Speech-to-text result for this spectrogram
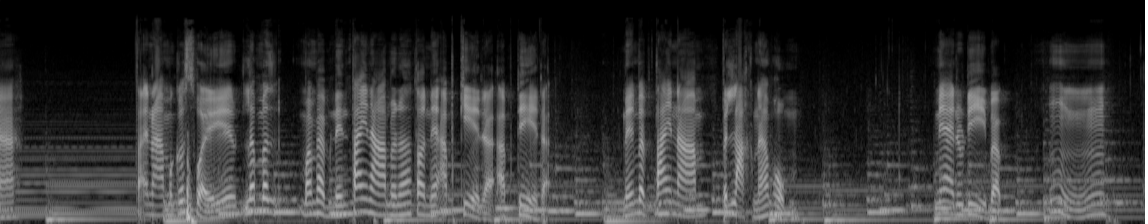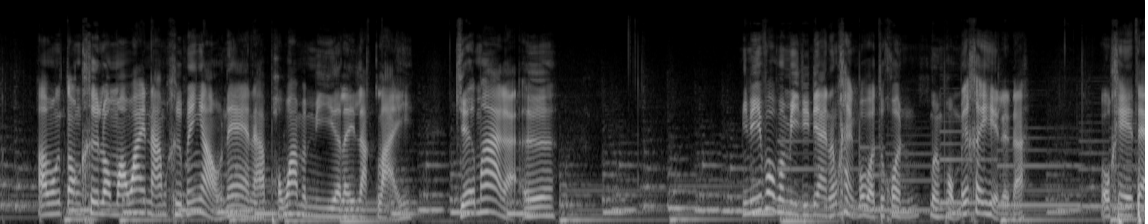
นะใต้น้ำมันก็สวยแล้วมันมันแบบเน้นใต้น้ำแล้วนะ ตอนนี้อัปเกรดอะอัปเดตอะเน้นแบบใต้น้ำเป็นหลักนะผม เนี่ยดูดิแบบ อืออเอาตรงๆคือลงมาว่ายน้ำคือไม่เหงาแน่นะเพราะว่ามันมีอะไรหลากหลายเยอะมากอะเออมินิพวกมันมีดีแดงน้ำแข็งประวัติทุกคนเหมือนผมไม่เคยเห็นเลยนะ โอเค แต่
